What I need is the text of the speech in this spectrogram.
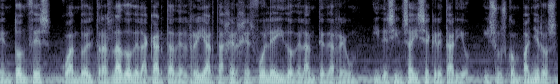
Entonces, cuando el traslado de la carta del rey Artajerjes fue leído delante de Reum y de Sinsai secretario y sus compañeros,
